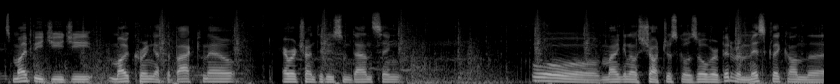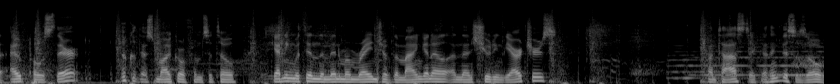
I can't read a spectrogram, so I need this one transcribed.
This might be GG. Microing at the back now. Hera trying to do some dancing. Oh, Mangonel's shot just goes over. A bit of a misclick on the outpost there. Look at this micro from Sitaux. Getting within the minimum range of the Mangonel and then shooting the archers. Fantastic. I think this is over.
